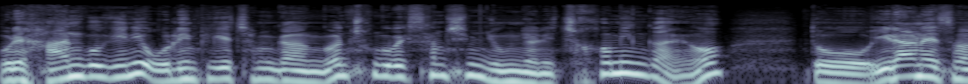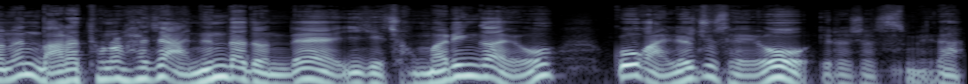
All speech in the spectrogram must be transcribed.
우리 한국인이 올림픽에 참가한 건 1936년이 처음인가요? 또 이란에서는 마라톤을 하지 않는다던데 이게 정말인가요? 꼭 알려주세요. 이러셨습니다.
